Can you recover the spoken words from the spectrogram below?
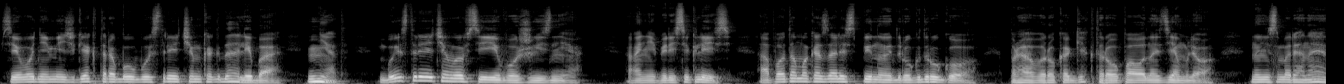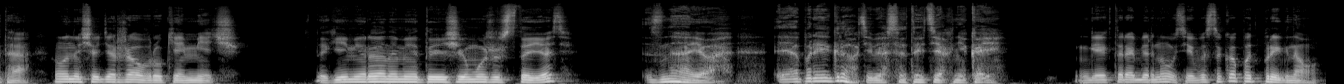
Сегодня меч Гектора был быстрее, чем когда-либо. Нет, быстрее, чем во всей его жизни. Они пересеклись, а потом оказались спиной друг к другу. Правая рука Гектора упала на землю, но несмотря на это, он еще держал в руке меч. «С такими ранами ты еще можешь стоять?» «Знаю. Я проиграл тебя с этой техникой». Гектор обернулся и высоко подпрыгнул.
